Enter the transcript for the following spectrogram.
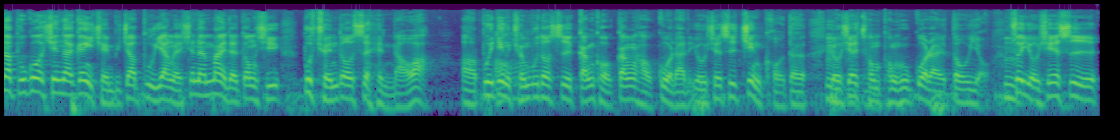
那不过现在跟以前比较不一样了，现在卖的东西不全都是很牢啊，啊不一定全部都是港口刚好过来的，有些是进口的，有些从澎湖过来的都有，嗯、所以有些是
